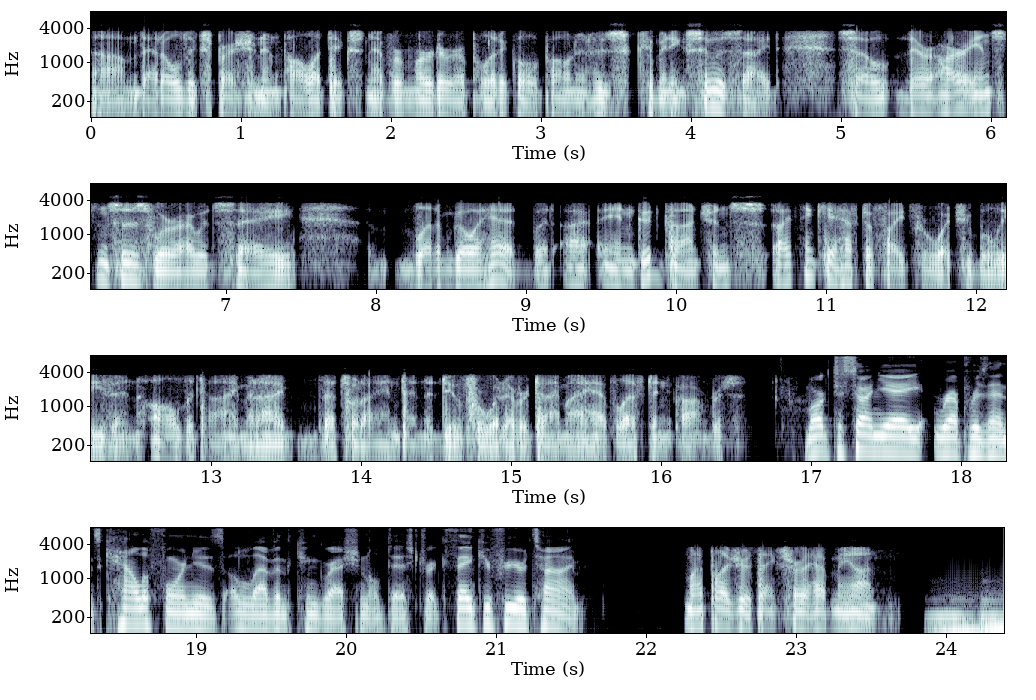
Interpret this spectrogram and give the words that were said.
Um, that old expression in politics, never murder a political opponent who's committing suicide. So there are instances where I would say, let them go ahead. But I, in good conscience, I think you have to fight for what you believe in all the time, and I, that's what I intend to do for whatever time I have left in Congress. Mark DeSaulnier represents California's 11th congressional district. Thank you for your time. My pleasure. Thanks for having me on.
